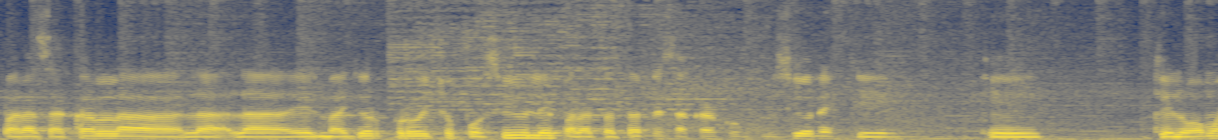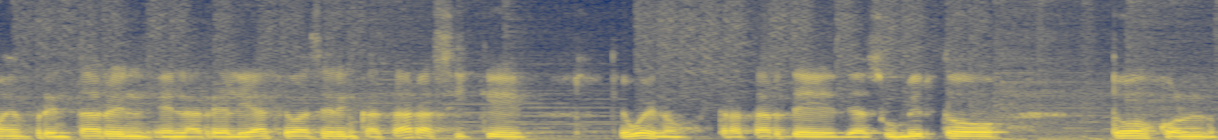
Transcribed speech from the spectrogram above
para sacar la, la, la, el mayor provecho posible, para tratar de sacar conclusiones que, que, que lo vamos a enfrentar en, en, la realidad que va a ser en Qatar. Así que, que bueno, tratar de, de asumir todo todos con,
